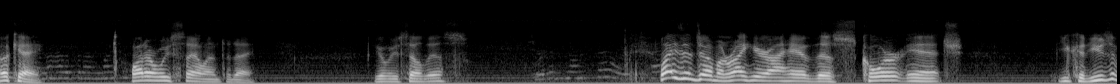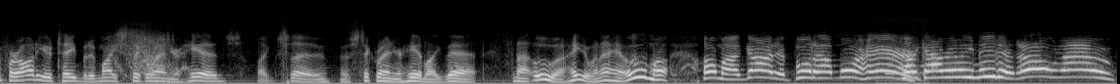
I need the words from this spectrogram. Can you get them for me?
Okay, what are we selling today? You want me to sell this? Ladies and gentlemen, right here I have this quarter inch. You could use it for audio tape, but it might stick around your heads like so. It'll stick around your head like that. Now, ooh, I hate it when that happens. Ooh, my, oh my God, it pulled out more hair. Like I really need it. Oh no,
